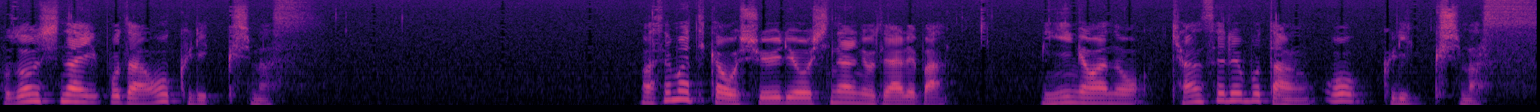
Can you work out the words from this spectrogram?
保存しないボタンをクリックします。マセマティカを終了しないのであれば、右側のキャンセルボタンをクリックします。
